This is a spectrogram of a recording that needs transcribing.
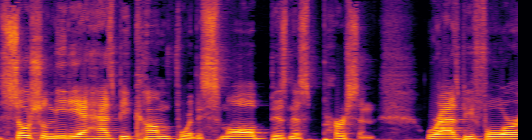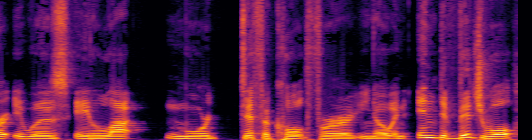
social media has become for the small business person. Whereas before it was a lot more difficult for you know an individual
